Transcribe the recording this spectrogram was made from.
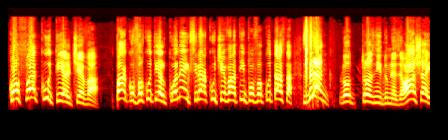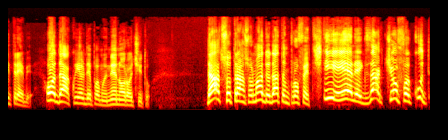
că a făcut el ceva. Pac, a făcut el conexiile, cu ceva timp a făcut asta. Zdrang, l-a troznit Dumnezeu. Așa îi trebuie. O da cu el de pământ, nenorocitul. Da, s-a transformat deodată în profet. Știe el exact ce a făcut,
